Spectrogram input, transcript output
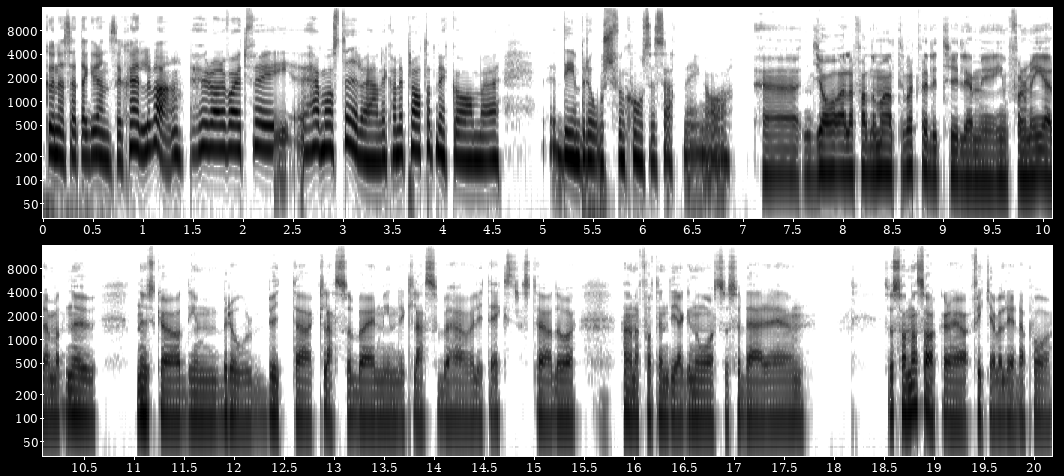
kunna sätta gränser själva. Hur har det varit för hemma hos dig då, Henrik? Har ni pratat mycket om eh, din brors funktionsnedsättning och Eh, ja, i alla fall de har alltid varit väldigt tydliga med att informera om att nu, nu ska din bror byta klass och börja en mindre klass och behöver lite extra stöd och han har fått en diagnos och sådär. Uh, så sådana saker fick jag väl reda på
